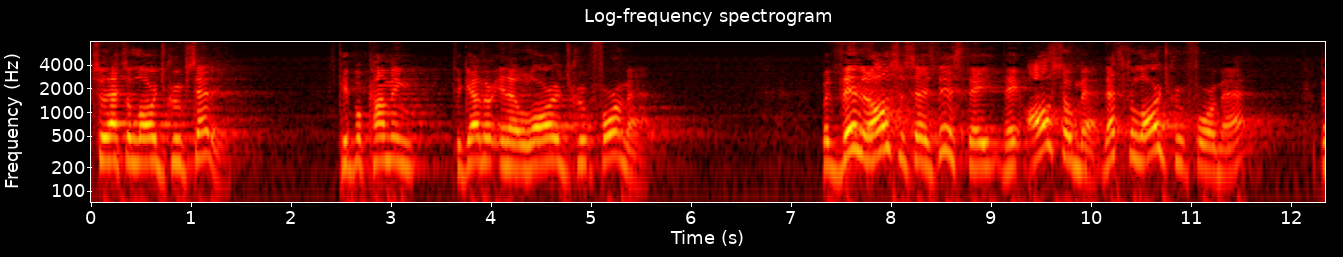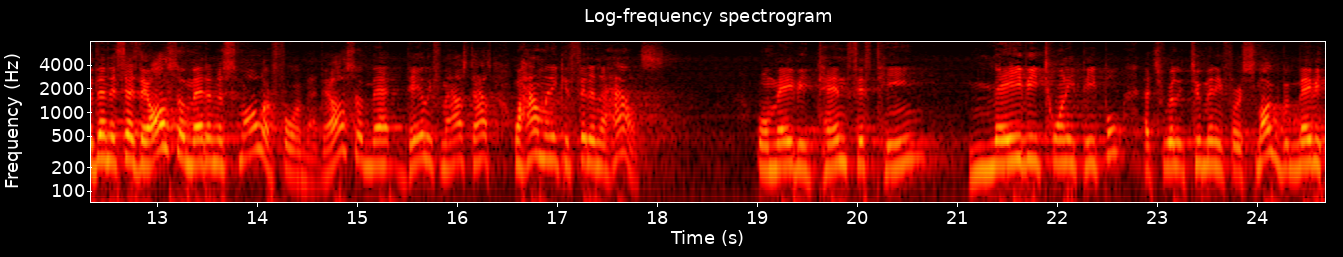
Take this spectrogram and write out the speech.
So that's a large group setting. People coming together in a large group format. But then it also says this they, they also met. That's the large group format. But then it says they also met in a smaller format. They also met daily from house to house. Well, how many could fit in a house? Well, maybe 10, 15, maybe 20 people. That's really too many for a small group, but maybe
